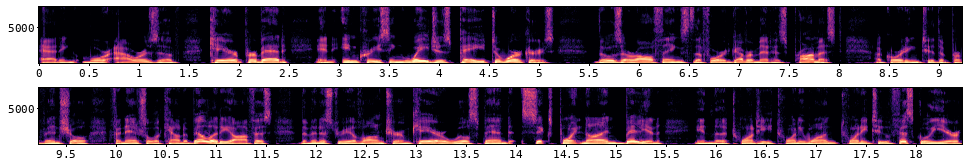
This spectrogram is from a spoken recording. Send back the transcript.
adding more hours of care per bed, and increasing wages paid to workers. Those are all things the Ford government has promised. According to the Provincial Financial Accountability Office, the Ministry of Long-Term Care will spend 6.9 billion in the 2021-22 fiscal year,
